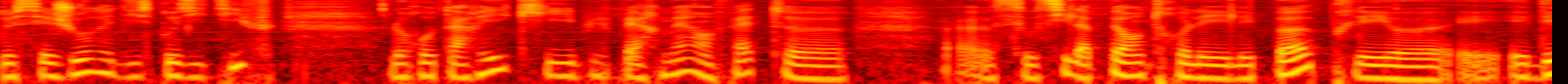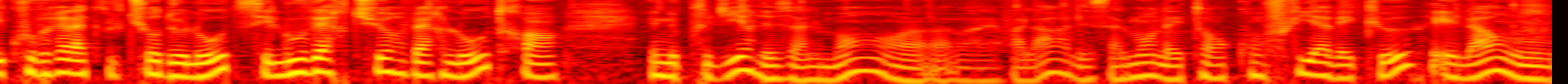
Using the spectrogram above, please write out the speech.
de séjour et dispositif. Le Rotary qui lui permet, en fait, euh, euh, c'est aussi la paix entre les, les peuples et, euh, et- et découvrir la culture de l'autre, c'est l'ouverture vers l'autre hein, et ne plus dire les Allemands, euh, voilà, les Allemands, on a été en conflit avec eux et là, on,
